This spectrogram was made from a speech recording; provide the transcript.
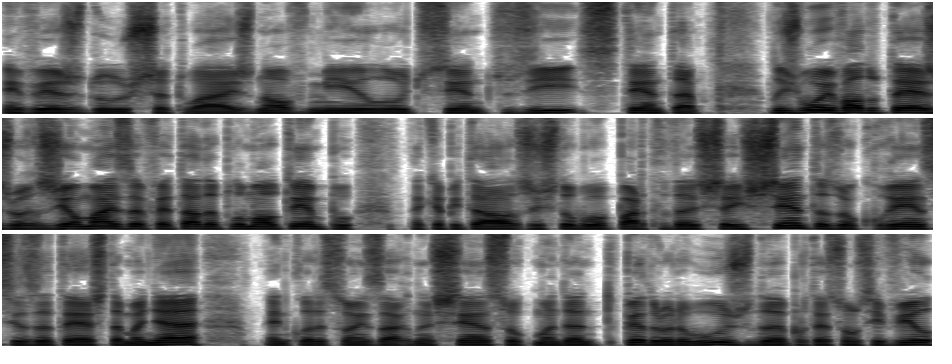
em vez dos atuais 9.870. Lisboa e Val do Tejo, a região mais afetada pelo mau tempo. A capital registrou boa parte das 600 ocorrências até esta manhã. Em declarações à Renascença, o comandante Pedro Araújo, da Proteção Civil,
